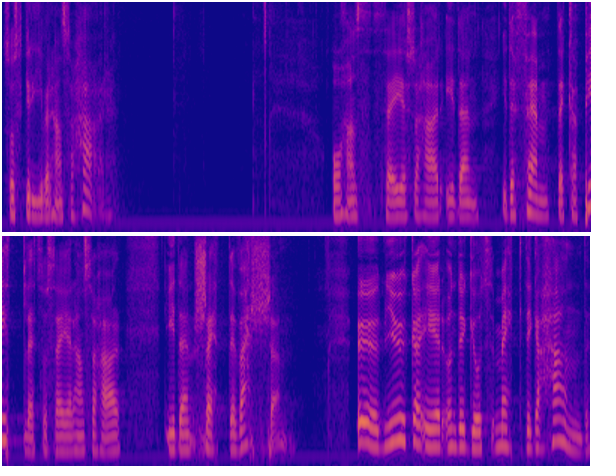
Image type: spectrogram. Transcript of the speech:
så skriver han så här. Och han säger så här i, den, i det femte kapitlet, så säger han så här i den sjätte versen. Ödmjuka er under Guds mäktiga hand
